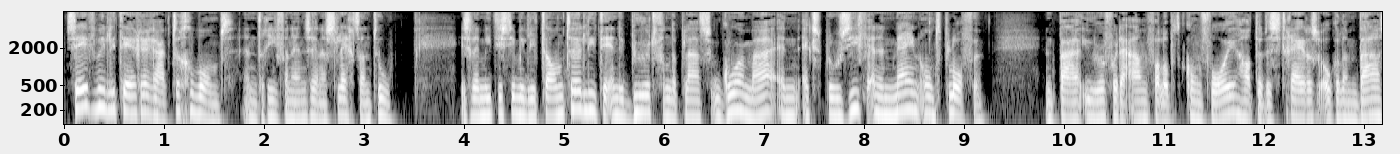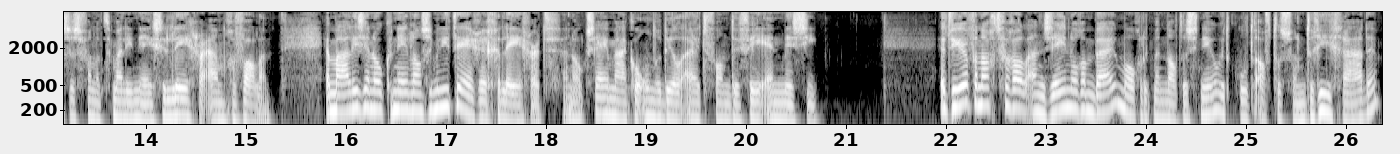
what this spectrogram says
Zeven militairen raakten gewond en drie van hen zijn er slecht aan toe. Islamitische militanten lieten in de buurt van de plaats Gorma een explosief en een mijn ontploffen. Een paar uur voor de aanval op het konvooi hadden de strijders ook al een basis van het Malinese leger aangevallen. In Mali zijn ook Nederlandse militairen gelegerd en ook zij maken onderdeel uit van de VN-missie. Het weer vannacht vooral aan zee nog een bui, mogelijk met natte sneeuw. Het koelt af tot zo'n 3 graden.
